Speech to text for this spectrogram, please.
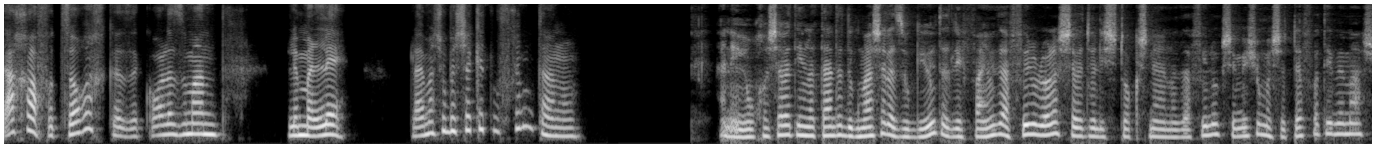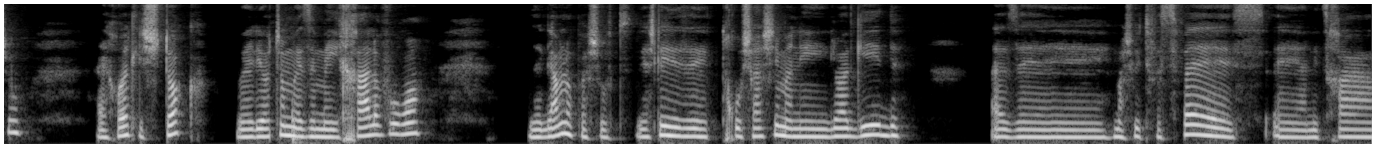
דחף או צורך כזה כל הזמן למלא. אולי משהו בשקט מפחיד אותנו. אני גם חושבת אם נתנת דוגמה של הזוגיות, אז לפעמים זה אפילו לא לשבת ולשתוק שנינו, זה אפילו כשמישהו משתף אותי במשהו, היכולת לשתוק ולהיות שם איזה מיכל עבורו, זה גם לא פשוט. יש לי איזו תחושה שאם אני לא אגיד, אז אה, משהו יתפספס, אה, אני צריכה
